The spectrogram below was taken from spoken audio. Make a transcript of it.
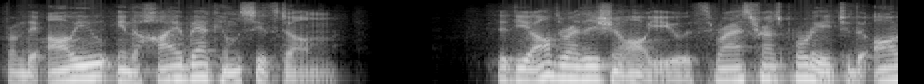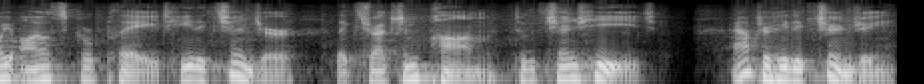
from the oil in the high vacuum system. The deodorization oil thrice transported to the oil-oil screw plate heat exchanger the extraction pump to exchange heat. After heat exchanging,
